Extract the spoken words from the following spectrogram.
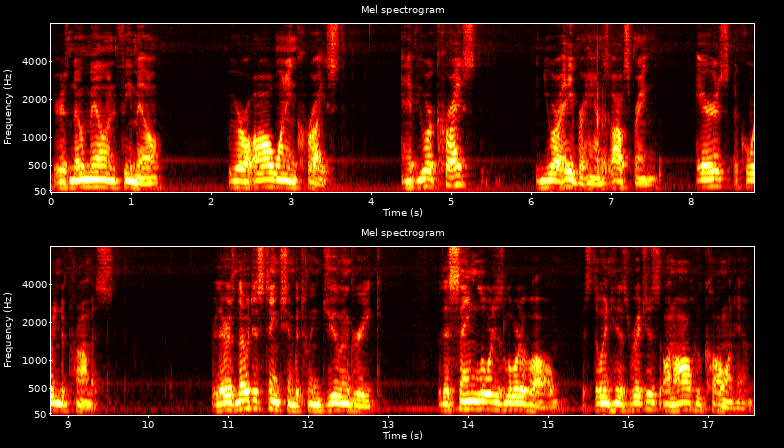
there is no male and female. We are all one in Christ. And if you are Christ, then you are Abraham's offspring, heirs according to promise. For there is no distinction between Jew and Greek, for the same Lord is Lord of all, bestowing his riches on all who call on him.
